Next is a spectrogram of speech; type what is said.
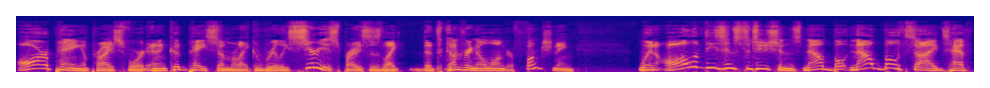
are paying a price for it, and it could pay some like really serious prices, like that the country no longer functioning. When all of these institutions now, both now both sides have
